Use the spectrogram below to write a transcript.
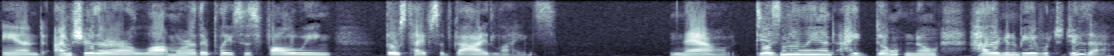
And I'm sure there are a lot more other places following those types of guidelines. Now, Disneyland, I don't know how they're going to be able to do that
